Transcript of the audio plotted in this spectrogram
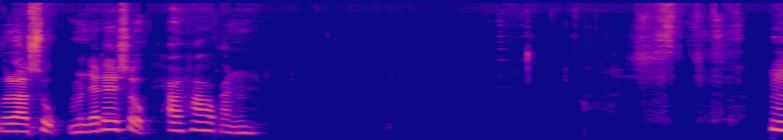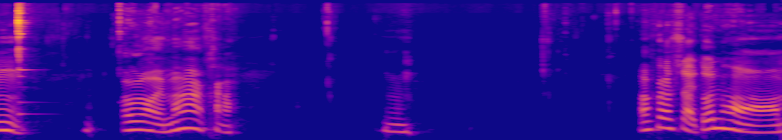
เวลาสุกมันจะได้สุกเท่าๆกัน อืม อร่อยมากค่ะ อืม แล้วก็ใส่ต้นหอม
